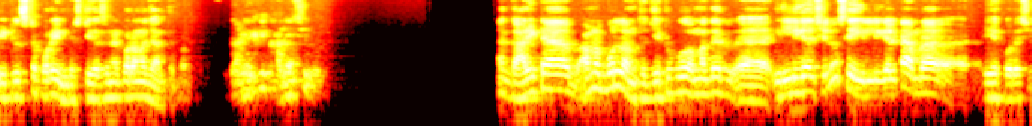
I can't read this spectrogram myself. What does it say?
ডিটেলসটা পরে ইনভেস্টিগেশনের পর আমরা জানতে পারব। কি খালি ছিল? গাড়িটা আমরা বললাম তো যেটুকু আমাদের ইলিগাল ছিল সেই ইলিগালটা আমরা ইয়ে করেছি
